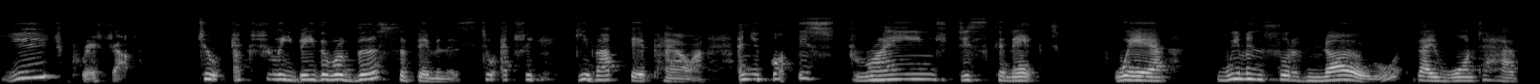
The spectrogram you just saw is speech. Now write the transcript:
huge pressure to actually be the reverse of feminists, to actually give up their power. And you've got this strange disconnect where women sort of know they want to have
